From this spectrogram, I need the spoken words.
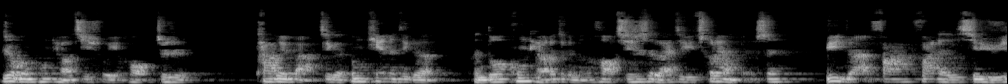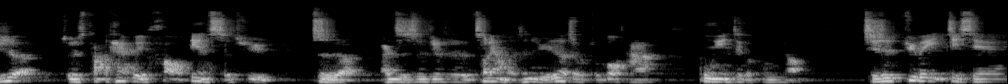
热泵空调技术以后，就是。它会把这个冬天的这个很多空调的这个能耗，其实是来自于车辆本身运转发发的一些余热，就是它不太会耗电池去制热，而只是就是车辆本身的余热就足够它供应这个空调。其实具备这些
